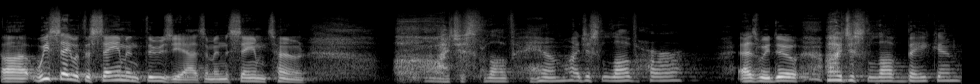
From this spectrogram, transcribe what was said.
Uh, we say with the same enthusiasm and the same tone, Oh, I just love him. I just love her. As we do, oh, I just love bacon.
